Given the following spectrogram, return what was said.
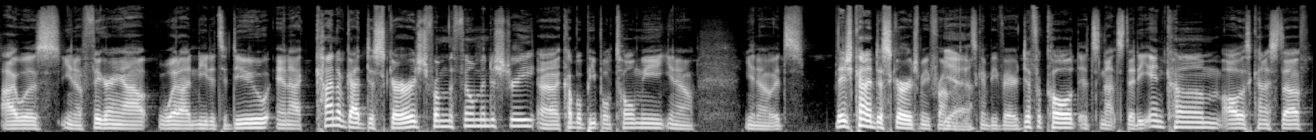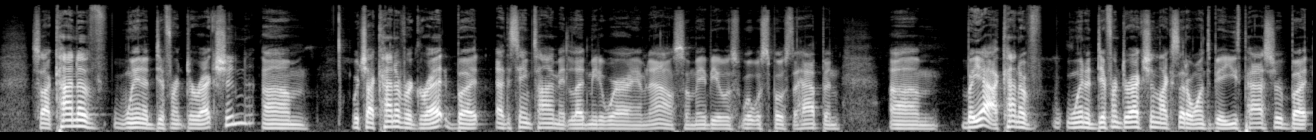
I was, you know, figuring out what I needed to do, and I kind of got discouraged from the film industry. Uh, a couple people told me, you know, you know, it's they just kind of discouraged me from it. It's going to be very difficult. It's not steady income, all this kind of stuff. So I kind of went a different direction. Um, which I kind of regret, but at the same time, it led me to where I am now. So maybe it was what was supposed to happen. Um, but yeah, I kind of went a different direction. Like I said, I wanted to be a youth pastor, but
